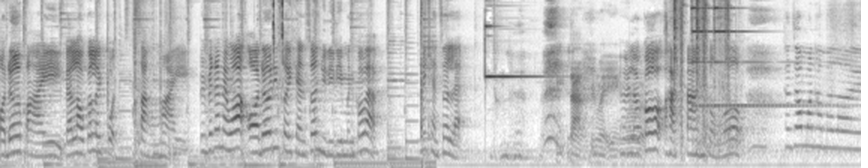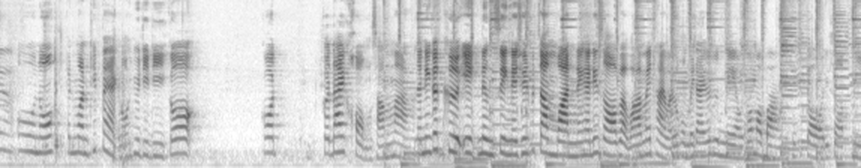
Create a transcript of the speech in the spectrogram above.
order ไป แล้วเราก็เลยกดสั่งใหม่ เป็นไปได้ไหมว่าออเดอร์ที่เคย cancel อยู่ดีๆ มันก็แบบไม่ cancel แล้วตีต่างขึ้นมาเองเออแล้วก็หักตังค์สองรอบฉันจะเอามาทำอะไรอะ โอ้เนาะเป็นวันที่แปลกเนาะอยู่ดีๆก็ก็ ก็ได้ของซ้ำมา และนี่ก็คืออีกหนึ่งสิ่งในชีวิตประจำวันนะคะที่ซอฟแบบว่าไม่ถ่ายไว้ก็คงไม่ได้ก็คือเมลเข้ามาบังทุกจอที่ซอฟมี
